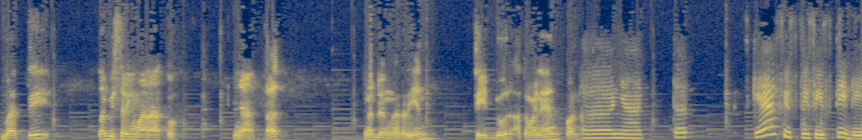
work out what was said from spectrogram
Berarti lebih sering mana tuh? Nyatet, ngedengerin, tidur atau main handphone? Eh, nyatet kayak 50-50 deh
